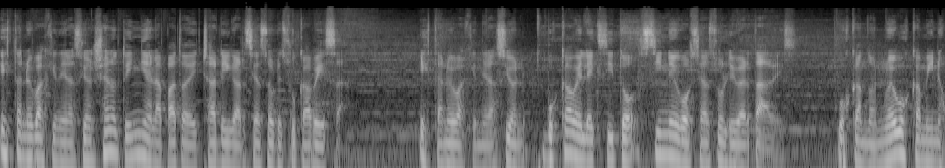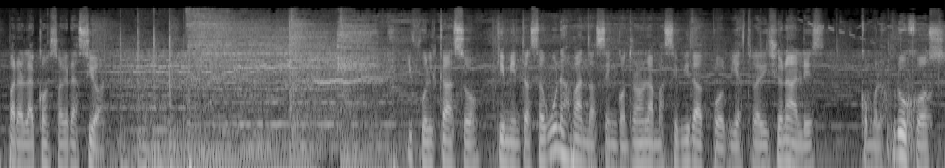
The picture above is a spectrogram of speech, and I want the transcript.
esta nueva generación ya no tenía la pata de Charlie García sobre su cabeza. Esta nueva generación buscaba el éxito sin negociar sus libertades, buscando nuevos caminos para la consagración. Y fue el caso que mientras algunas bandas encontraron la masividad por vías tradicionales, como los brujos,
